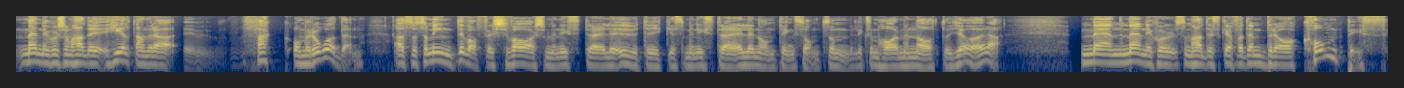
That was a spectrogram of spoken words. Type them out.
människor som hade helt andra eh, fackområden. Alltså som inte var försvarsministrar eller utrikesministrar eller någonting sånt som liksom har med NATO att göra. Men människor som hade skaffat en bra kompis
